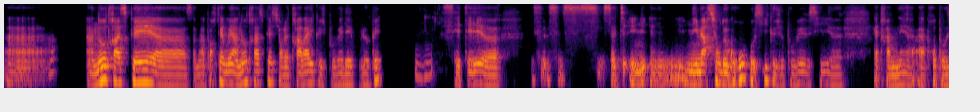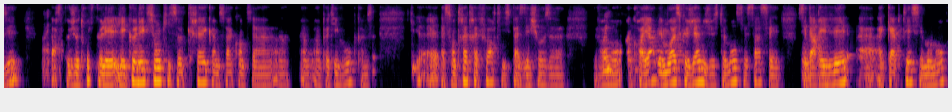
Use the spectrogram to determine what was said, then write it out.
un, autre aspect. ça m'a apporté oui, un autre aspect sur le travail que je pouvais développer. Mmh C'était euh, une, immersion de groupe aussi que je pouvais aussi euh, être amené à, proposer. Parce que je trouve que les, connexions qui se créent comme ça quand il y a un, petit groupe comme ça, elles, sont très très fortes. Il se passe des choses euh, vraiment incroyables. Et moi, ce que j'aime justement, c'est ça, c'est d'arriver à, capter ces moments,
